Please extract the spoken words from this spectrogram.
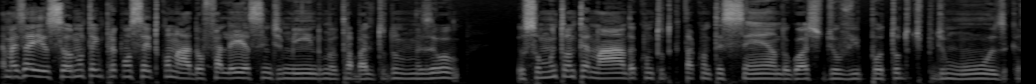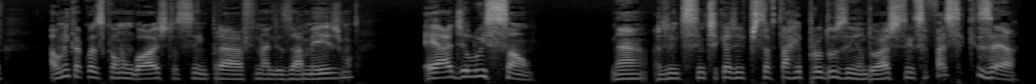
É, mas é isso, eu não tenho preconceito com nada. Eu falei assim de mim, do meu trabalho tudo, mas eu, eu sou muito antenada com tudo que está acontecendo. Eu gosto de ouvir pô, todo tipo de música. A única coisa que eu não gosto, assim, para finalizar mesmo, é a diluição. Né? A gente sentir que a gente precisa estar reproduzindo. Eu acho assim, você faz se você quiser.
